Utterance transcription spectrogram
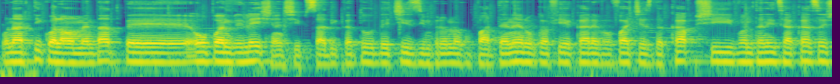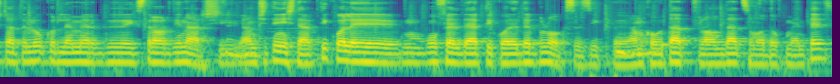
un articol la un moment dat pe open relationships, adică tu decizi împreună cu partenerul că fiecare vă faceți de cap și vă întâlniți acasă și toate lucrurile merg extraordinar. Și mm-hmm. am citit niște articole, un fel de articole de blog, să zic. Mm-hmm. Am căutat la un moment dat să mă documentez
